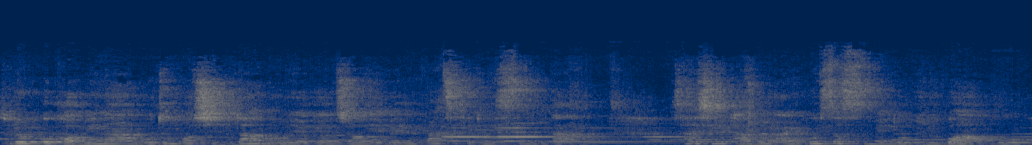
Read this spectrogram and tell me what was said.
두렵고 겁이나 모든 것이 부담으로 여겨져 예배를 빠지기도 했습니다. 사실 답을 알고 있었음에도 불구하고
